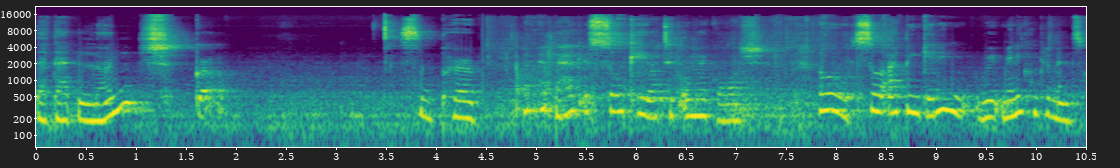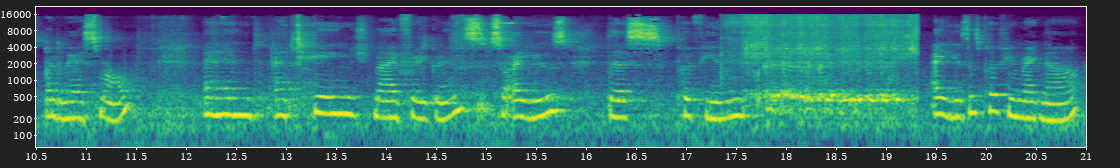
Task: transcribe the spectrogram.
that that lunch, girl, superb. My bag is so chaotic. Oh my gosh. Oh, so I've been getting many compliments on the way I smell, and I changed my fragrance. So I use this perfume. I use this perfume right now,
